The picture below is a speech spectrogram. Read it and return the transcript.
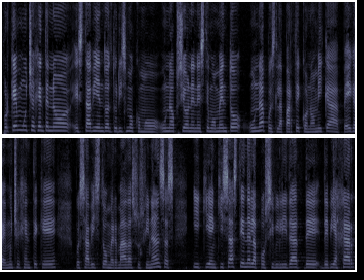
¿Por qué mucha gente no está viendo al turismo como una opción en este momento? Una, pues la parte económica pega. Hay mucha gente que pues ha visto mermadas sus finanzas y quien quizás tiene la posibilidad de, viajar,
